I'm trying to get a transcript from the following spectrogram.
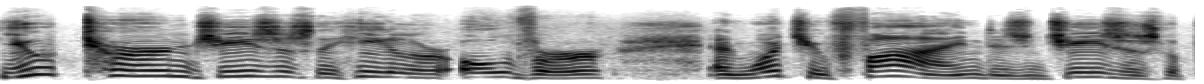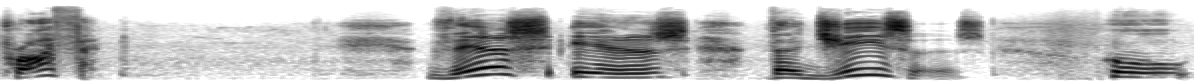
You turn Jesus the healer over, and what you find is Jesus the prophet. This is the Jesus who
